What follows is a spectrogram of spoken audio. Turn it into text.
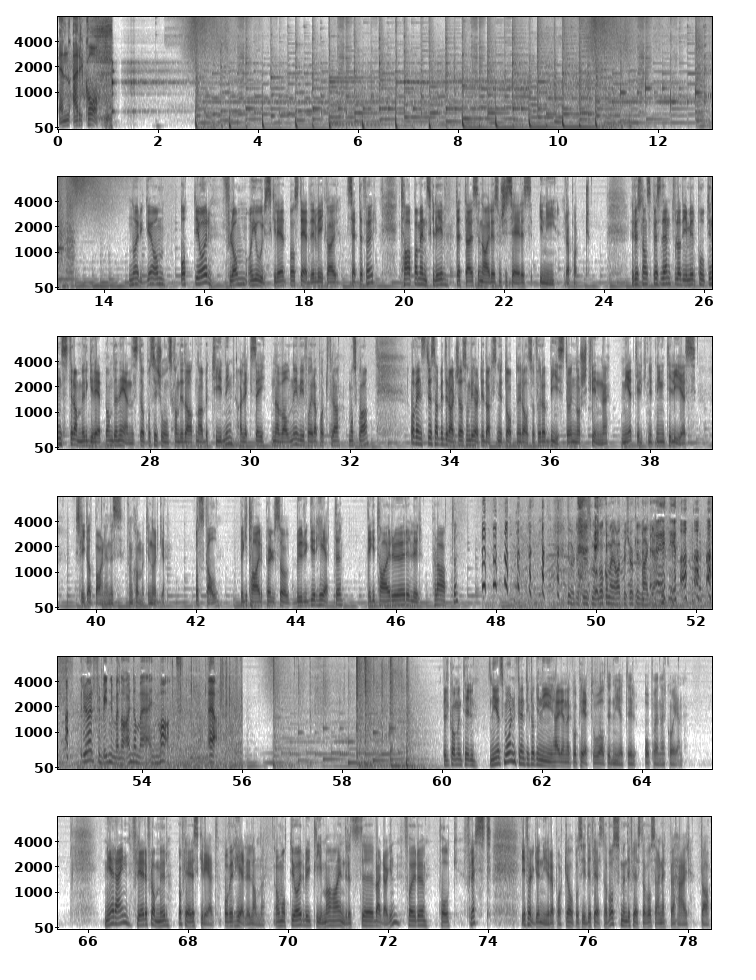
NRK. Norge om 80 år. Flom og jordskred på steder vi ikke har sett det før. Tap av menneskeliv. Dette er scenarioet som skisseres i ny rapport. Russlands president Vladimir Putin strammer grepet om den eneste opposisjonskandidaten av betydning, Aleksej Navalnyj. Vi får rapport fra Moskva. Og Venstres Abid Raja, som vi hørte i Dagsnytt, åpner altså for å bistå en norsk kvinne med tilknytning til IS, slik at barnet hennes kan komme til Norge. Og skal vegetarpølse og burger hete vegetarrør eller plate? Det hørtes ut som noe man har på kjøkkenveggen. Rør forbinder med noe annet med enn mat. Ja. Velkommen til Nyhetsmorgen frem til klokken ni her i NRK P2 og Alltid nyheter og på NRK1. Mer regn, flere flommer og flere skred over hele landet. Om 80 år vil klimaet ha endret eh, hverdagen for eh, folk flest, ifølge en ny rapport. Jeg holdt på å si de fleste av oss, men de fleste av oss er neppe her da.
